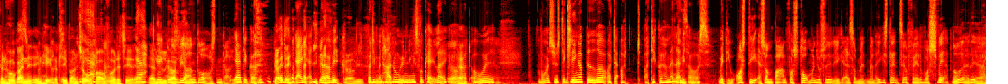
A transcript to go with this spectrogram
man hugger en, en hel og klipper en tog Ja, for at få det til at Ja. ja, lyde Det gør godt. vi andre også en gang. Ja, det gør vi. Gør I det? Ja, ja, det gør vi. det gør vi. Fordi man har nogle yndlingsvokaler, ikke? Og, Ja. og, og øh, hvor man synes, det klinger bedre, og, der, og, og det gør man altså også. Men det er jo også det, at som barn forstår man jo slet ikke. Altså, man, man er ikke i stand til at fatte, hvor svært noget af det er.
